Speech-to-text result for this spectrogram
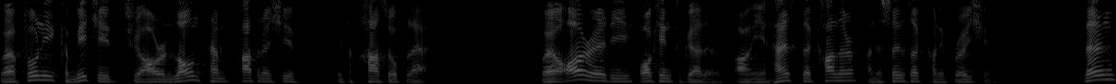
We are fully committed to our long-term partnership with Hasselblad. We are already working together on enhanced color and sensor calibration. Then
